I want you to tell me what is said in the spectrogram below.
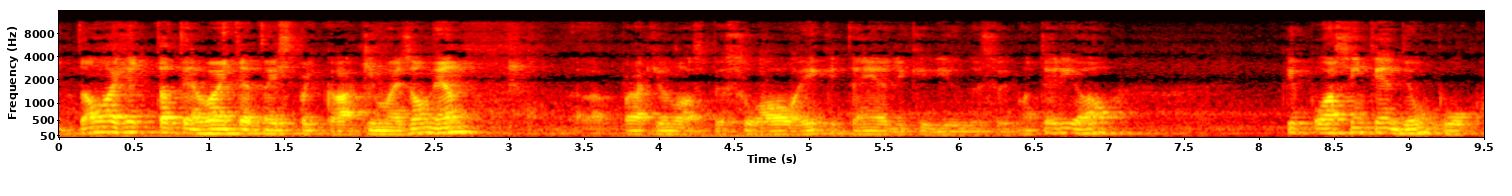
Então a gente tá tendo, vai tentar explicar aqui mais ou menos, para que o nosso pessoal aí que tenha adquirido esse material, que possa entender um pouco.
